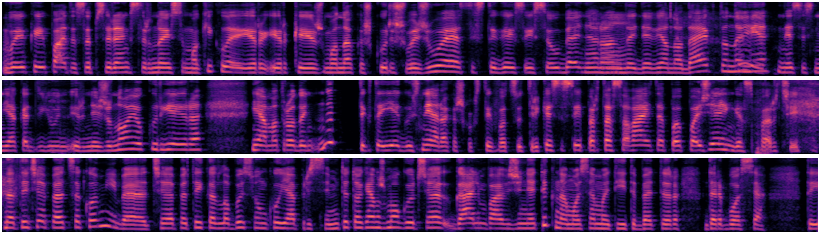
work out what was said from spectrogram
vaikai patys apsirengs ir nueis į mokyklą ir, ir kai žmona kažkur išvažiuoja, tai staiga jisai siaube neranda ne vieno daikto namie, nes jis niekad jų ir nežinojo, kur jie yra. Jam atrodo, nu, tik tai jeigu jis nėra kažkoks taip vat sutrikęs, jisai per tą savaitę pa, pažengė sparčiai. Na tai čia apie atsakomybę, čia apie tai, kad labai sunku ją prisimti tokiam žmogui ir čia galim, pavyzdžiui, ne tik namuose matyti, bet ir darbuose. Tai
